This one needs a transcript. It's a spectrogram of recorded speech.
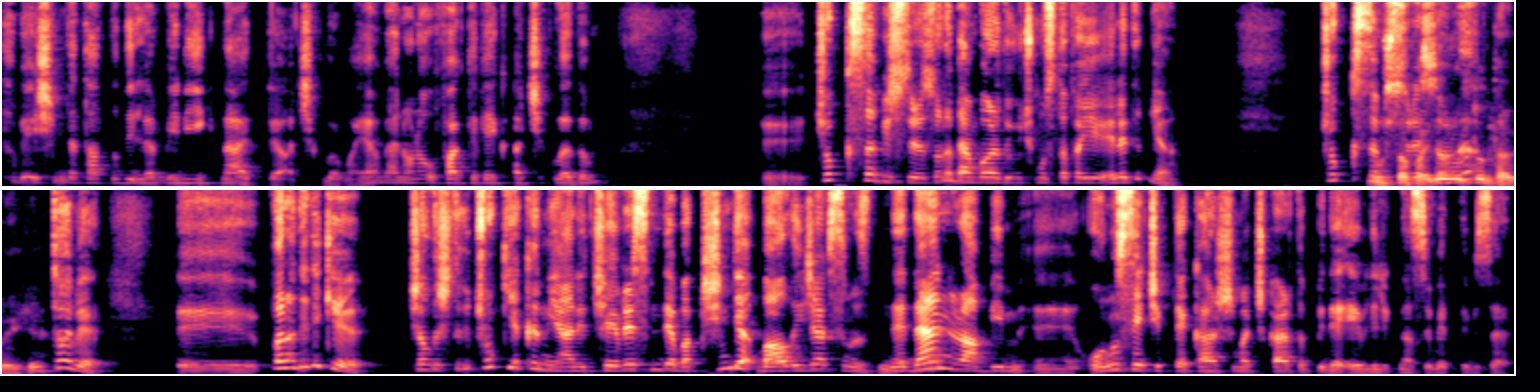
Tabii eşim de tatlı dille beni ikna etti açıklamaya. Ben ona ufak tefek açıkladım. Ee, çok kısa bir süre sonra ben bu arada 3 Mustafa'yı eledim ya. Çok kısa bir Mustafa'yı süre da sonra unuttun tabii ki. tabii ee, bana dedi ki çalıştığı çok yakın yani çevresinde bak şimdi bağlayacaksınız. Neden Rabbim e, onu seçip de karşıma çıkartıp bir de evlilik nasip etti bize?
